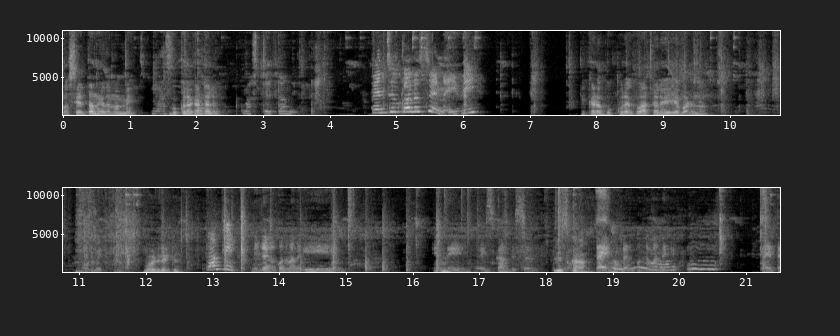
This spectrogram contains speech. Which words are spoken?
మస్తు ఎత్తాను కదా మమ్మీ? బుక్కుల కట్టాలు? మస్తు ఎత్తుంది. పెన్సిల్ కలర్స్ ఇవి? ఇక్కడ బుక్కులకు అట్టలు వేయబడును. బోర్డు పెట్టుకుంటా బోర్డు పెట్టు. కంప్లీట్. నిజంగా కొంతమందికి ఏంటి రిస్క్ అనిపిస్తుంది. తీసుకా టైం ఉండదు కొంతమందికి. అయితే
